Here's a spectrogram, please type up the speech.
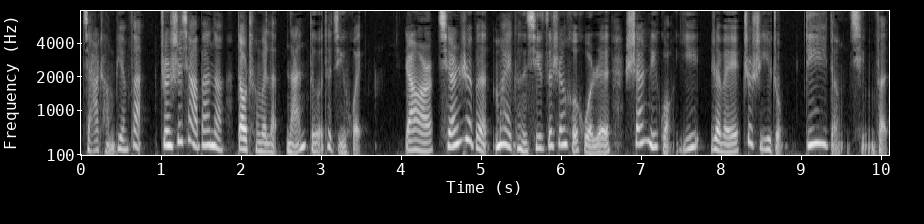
家常便饭，准时下班呢，倒成为了难得的机会。然而，前日本麦肯锡资深合伙人山里广一认为，这是一种低等勤奋，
